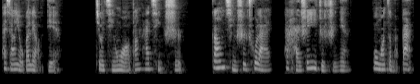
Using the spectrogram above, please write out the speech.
她想有个了结。就请我帮他请示，刚请示出来，他还是一直执念，问我怎么办。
